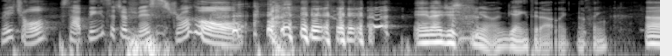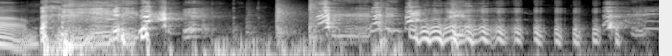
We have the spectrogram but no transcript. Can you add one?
Rachel, stop being such a miss struggle. and I just you know yanked it out like nothing. Um,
